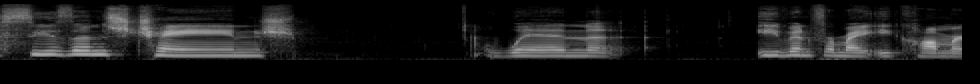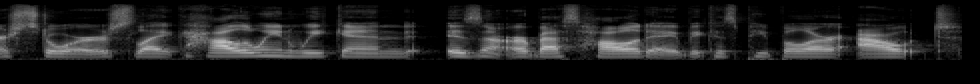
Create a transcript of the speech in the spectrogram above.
seasons change when even for my e-commerce stores like halloween weekend isn't our best holiday because people are out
